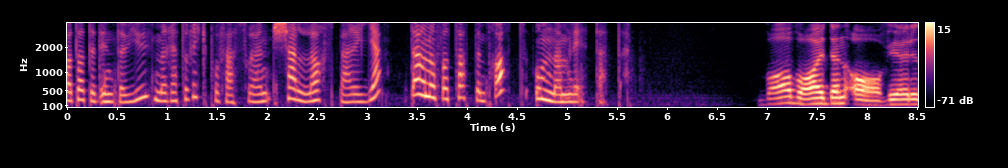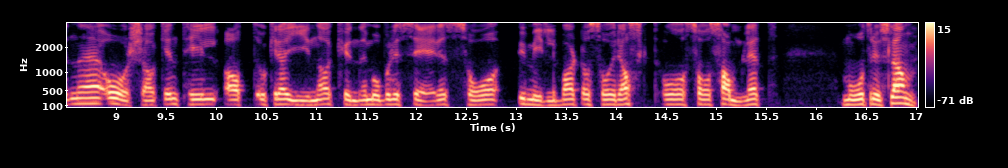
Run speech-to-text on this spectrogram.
har tatt et intervju med retorikkprofessoren Kjell Lars Berge, der han har fått tatt en prat om nemlig dette. Hva var den avgjørende årsaken til at Ukraina kunne mobilisere så umiddelbart og så raskt og så samlet mot Russland?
